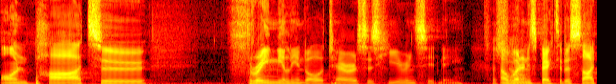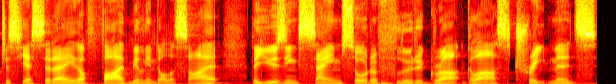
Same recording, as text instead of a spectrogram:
on par to $3 million terraces here in Sydney. For I went and inspected a site just yesterday, a $5 million site. They're using same sort of fluted gra- glass treatments,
